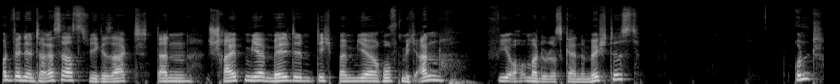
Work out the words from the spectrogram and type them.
Und wenn du Interesse hast, wie gesagt, dann schreib mir, melde dich bei mir, ruf mich an, wie auch immer du das gerne möchtest. Und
